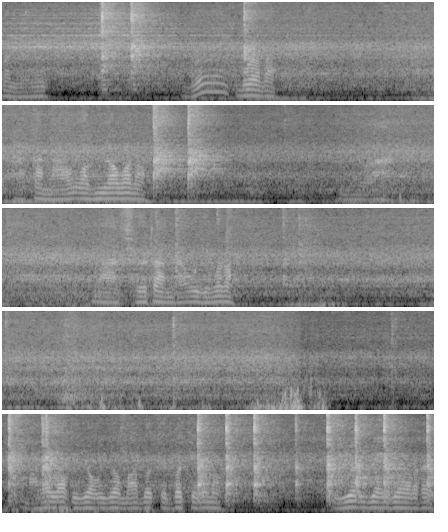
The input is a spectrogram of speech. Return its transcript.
bây giờ bữa bữa nào à ta máu ôm nhau vào nào mà mà chưa tàn đã ôi gì mất nào mà lo cái vô vô mà bớt tiền bớt tiền nó vô vô vô ra đây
